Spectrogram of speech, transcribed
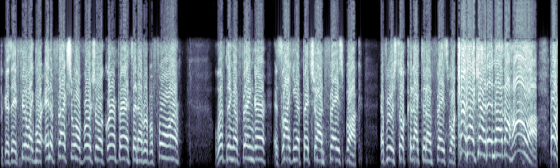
because they'd feel like more ineffectual virtual grandparents than ever before. Lifting a finger is liking a picture on Facebook if we were still connected on Facebook. Can I get another holla for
